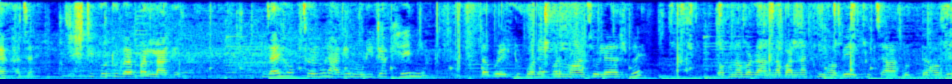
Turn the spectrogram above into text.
দেখা যায়। দৃষ্টিকটু ব্যাপার লাগে। যাই হোক, চলুন আগে মুড়িটা খেয়ে নিই। তারপর একটু পরে আবার মা চলে আসবে। তখন আবার রান্না বান্না কী হবে, একটু চা করতে হবে।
